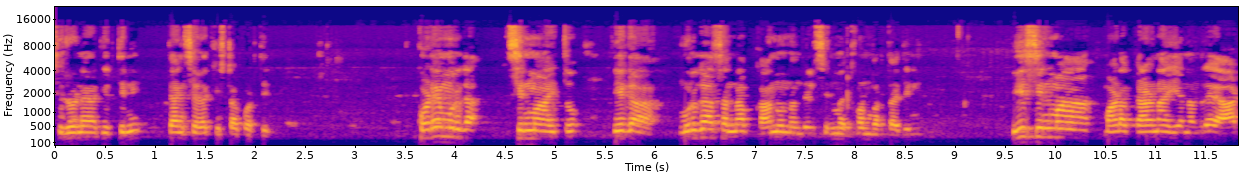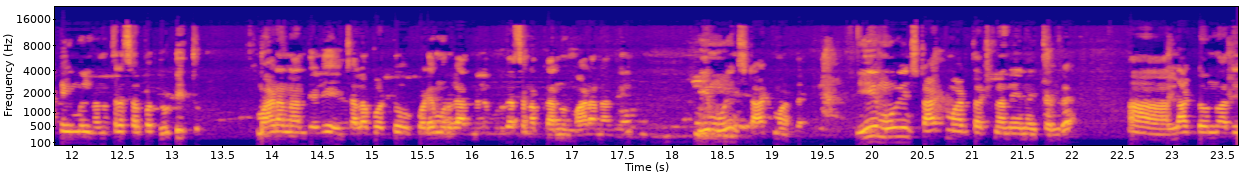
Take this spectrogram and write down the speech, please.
ಚಿರುಣೆ ಆಗಿರ್ತೀನಿ. ಥ್ಯಾಂಕ್ಸ್ ಹೇಳಕ್ ಇಷ್ಟಪಡ್ತೀನಿ. ಕೊಡೆ ಮುರುಘ ಸಿನಿಮಾ ಆಯ್ತು. ಈಗ ಮುರುಘಾ ಸಣ್ಣ ಕಾನೂನು ಅಂತೇಳಿ ಸಿನಿಮಾ ಎತ್ಕೊಂಡು ಬರ್ತಾ ಇದ್ದೀನಿ. ಈ ಸಿನಿಮಾ ಮಾಡೋ ಕಾರಣ ಏನಂದ್ರೆ ಆ ಟೈಮಲ್ಲಿ ನನ್ನ ಹತ್ರ ಸ್ವಲ್ಪ ದುಡ್ಡಿತ್ತು. ಮಾಡೋಣ ಅಂತೇಳಿ ಛಲ ಪಟ್ಟು ಕೊಡೆ ಮುರುಘ ಆದ್ಮೇಲೆ ಮುರುಘಾ ಸಣ್ಣ ಕಾನೂನ್ ಮಾಡೋಣ ಅಂತೇಳಿ ಈ ಮೂವಿ ಸ್ಟಾರ್ಟ್ ಮಾಡಿದೆ. ಈ ಮೂವಿ ಸ್ಟಾರ್ಟ್ ಮಾಡಿದ ತಕ್ಷಣ ಏನಾಯ್ತಂದ್ರೆ ಆ ಲಾಕ್ಡೌನ್ ಅದು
